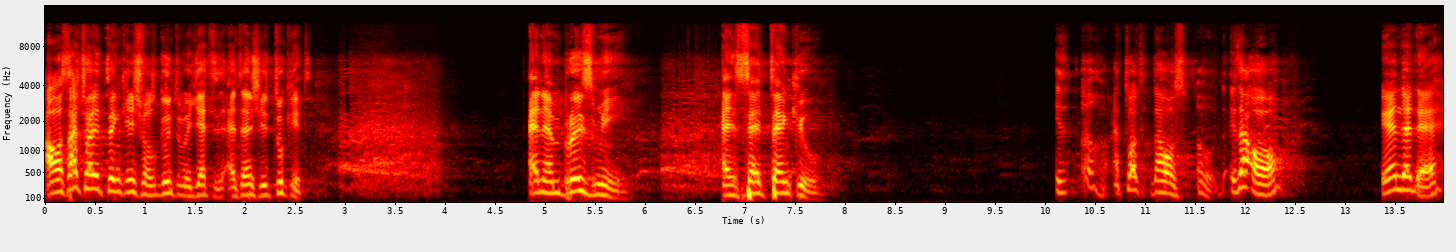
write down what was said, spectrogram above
I was actually thinking she was going to reject it, and then she took it and embraced me and said, Thank you. Oh, I thought that was, oh, is that all? It ended there.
